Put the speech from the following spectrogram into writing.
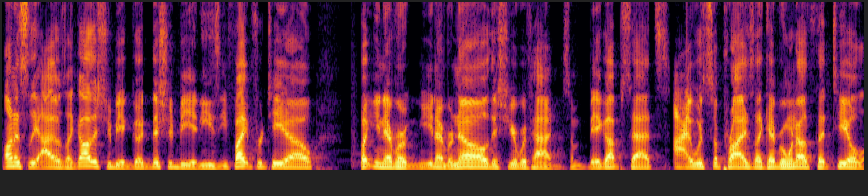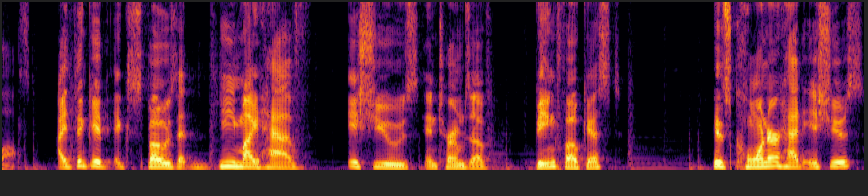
Honestly, I was like, "Oh, this should be a good this should be an easy fight for Tio." But you never you never know. This year we've had some big upsets. I was surprised like everyone else that Tio lost. I think it exposed that he might have issues in terms of being focused. His corner had issues.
